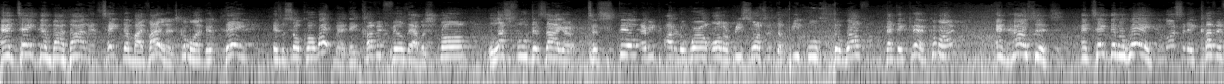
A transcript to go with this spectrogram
and take them by violence. and take them by violence. Come on, they- is a so-called white man. They covered fields, they have a strong, lustful desire to steal every part of the world, all the resources, the people, the wealth that they can. Come on. and houses and take them away. The Lord said they covet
